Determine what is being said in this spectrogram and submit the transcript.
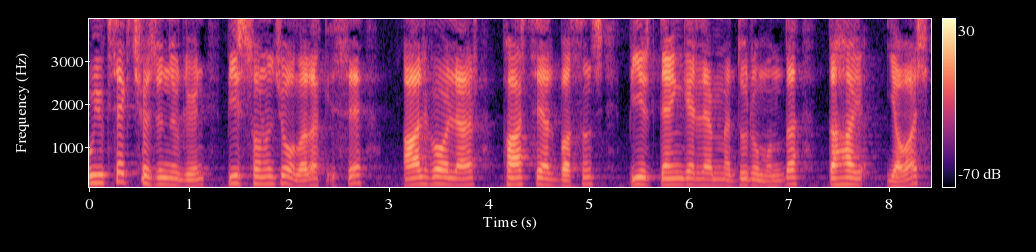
Bu yüksek çözünürlüğün bir sonucu olarak ise alveolar parsiyel basınç bir dengelenme durumunda daha yavaş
